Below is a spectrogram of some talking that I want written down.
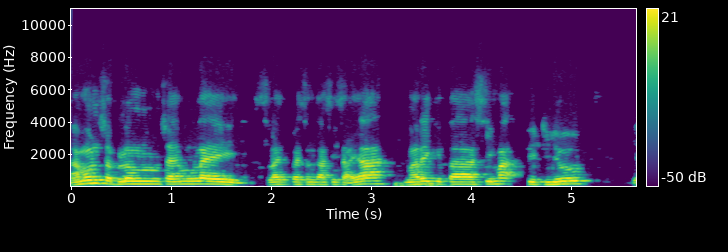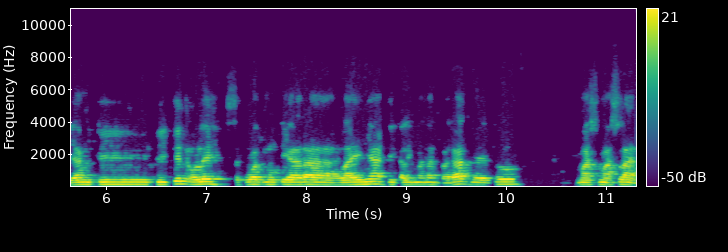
Namun sebelum saya mulai slide presentasi saya, mari kita simak video yang dibikin oleh sekuat mutiara lainnya di Kalimantan Barat yaitu Mas Maslan.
